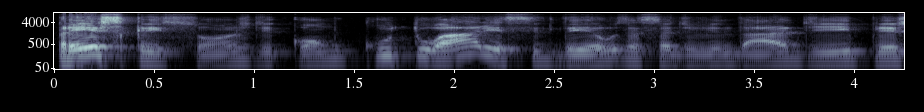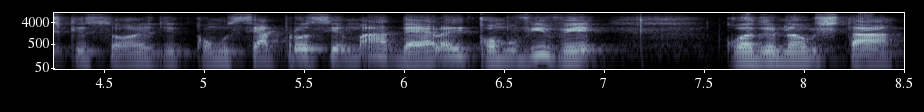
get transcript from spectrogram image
prescrições de como cultuar esse Deus, essa divindade, e prescrições de como se aproximar dela e como viver quando não está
